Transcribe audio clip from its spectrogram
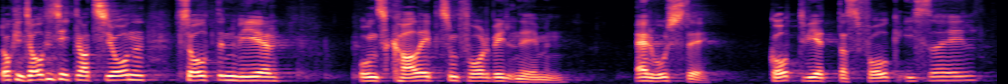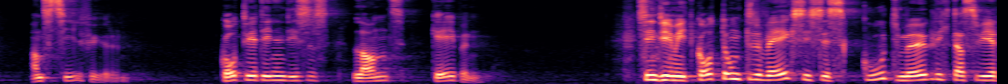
Doch in solchen Situationen sollten wir uns Kaleb zum Vorbild nehmen. Er wusste, Gott wird das Volk Israel ans Ziel führen. Gott wird ihnen dieses Land geben. Sind wir mit Gott unterwegs, ist es gut möglich, dass wir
